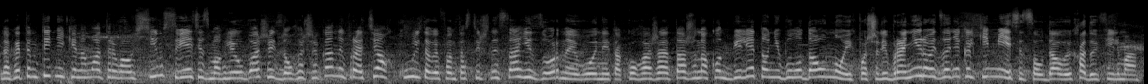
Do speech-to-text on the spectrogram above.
На гэтым тыдні кінаматры ва ўсім свеце змаглі ўбачыць доўгачаканы працяг культавай фантастычнай сагі зорнай войны. Такога ажыятажу наконт білетаў не было даўно. Іх пачалі браніраваць за некалькі месяцаў да выхаду фільма.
